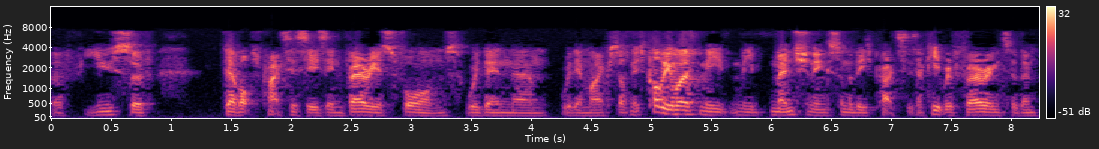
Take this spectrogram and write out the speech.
of use of DevOps practices in various forms within um, within Microsoft. And it's probably worth me me mentioning some of these practices. I keep referring to them,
